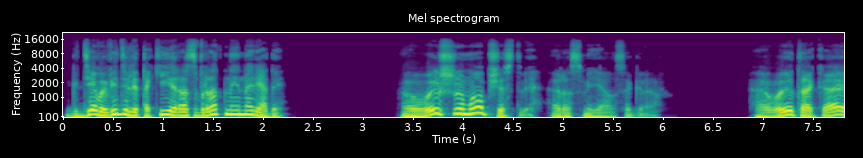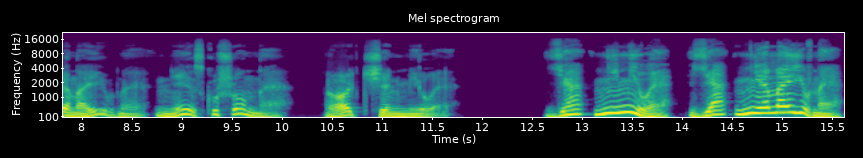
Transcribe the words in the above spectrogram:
Где вы видели такие развратные наряды?» «В высшем обществе», — рассмеялся граф. «Вы такая наивная, неискушенная, очень милая». «Я не милая, я не наивная,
